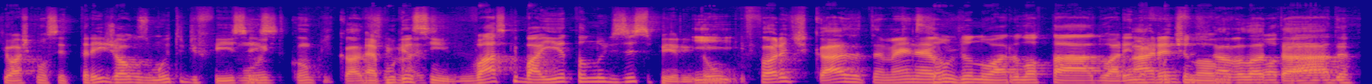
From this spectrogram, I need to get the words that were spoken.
que eu acho que vão ser três jogos muito difíceis. Muito complicado. é porque demais. assim, Vasco e Bahia estão no desespero. Então, E fora de casa também, né? São Januário lotado, Arena, Arena Nova lotada. lotada.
